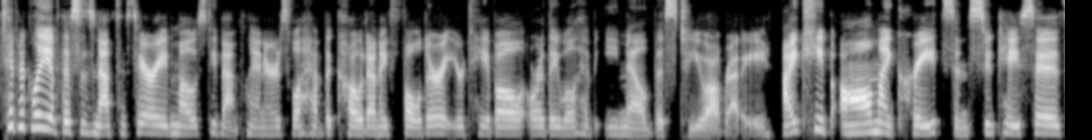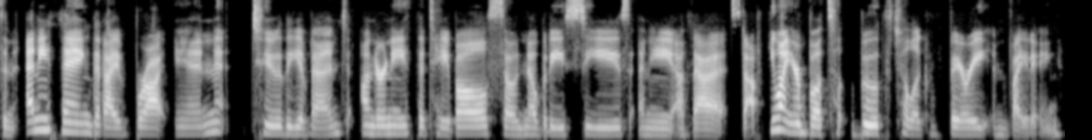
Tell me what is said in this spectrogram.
Typically, if this is necessary, most event planners will have the code on a folder at your table or they will have emailed this to you already. I keep all my crates and suitcases and anything that I've brought in to the event underneath the table so nobody sees any of that stuff. You want your booth, booth to look very inviting.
